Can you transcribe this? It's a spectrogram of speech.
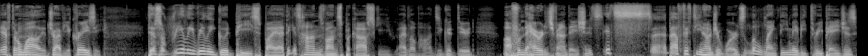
after a while, it'll drive you crazy. There's a really, really good piece by I think it's Hans von Spakovsky. I love Hans; he's a good dude. Uh, from the Heritage Foundation. It's it's uh, about fifteen hundred words, a little lengthy, maybe three pages.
